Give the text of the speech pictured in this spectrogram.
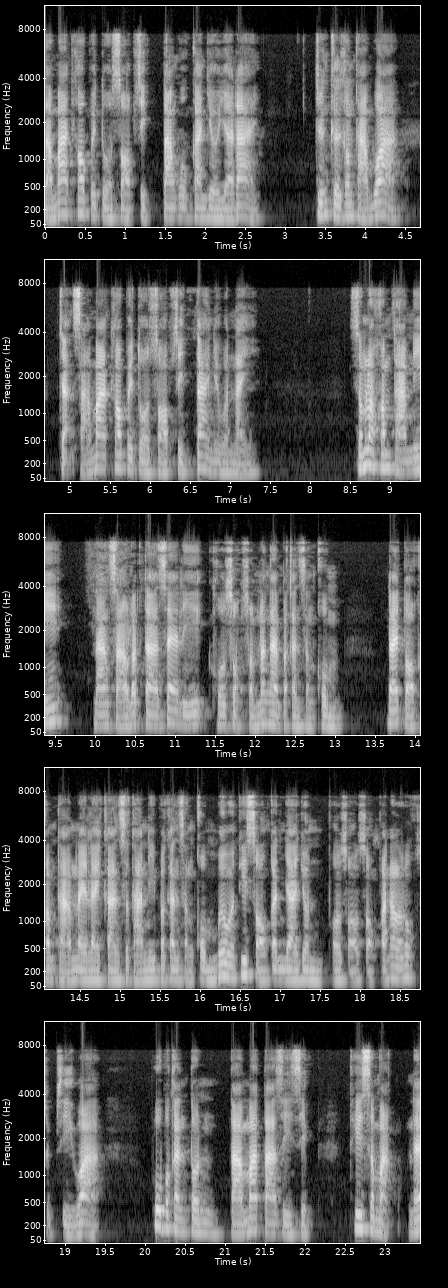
สามารถเข้าไปตรวจสอบสิทธิ์ตามโครงการเยียวยาได้ จึงเกิดคำถามว่าจะสามารถเข้าไปตรวจสอบสิทธิ์ได้ในวันไหนสำหรับคำถามนี้ นางสาวรัตดาแซ่ลีโฆษกสำนักงานประกันสังคม ได้ตอบคำถามในรายการสถานีประกันสังคมเมื่อวันที่ 2 กันยายน พศ 2564 ว่า ผู้ประกันตนตามมาตรา 40 ที่สมัครและ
